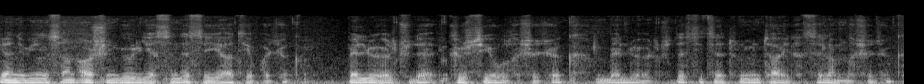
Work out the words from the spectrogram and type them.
Yani bir insan arşın gölgesinde seyahat yapacak. Belli ölçüde kürsüye ulaşacak. Belli ölçüde sitretül müntaha ile selamlaşacak.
